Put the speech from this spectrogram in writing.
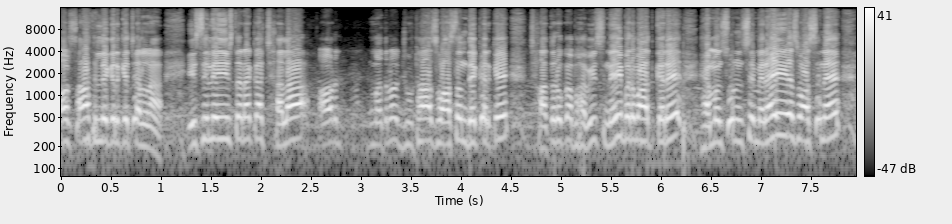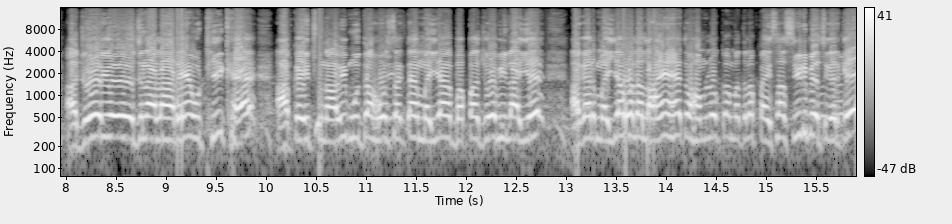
और साथ लेकर के चलना। इसलिए इस तरह का छला और मतलब झूठा आश्वासन दे करके छात्रों का भविष्य नहीं बर्बाद करे। हेमंत सोरेन से मेरा ही आश्वासन है। जो ये योजना ला रहे हैं, वो ठीक है। आपका ये चुनावी मुद्दा हो सकता है, मैया, बप्पा, जो भी लाइए। अगर मैया वाला लाए हैं तो हम लोग का मतलब पैसा सीट बेच करके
